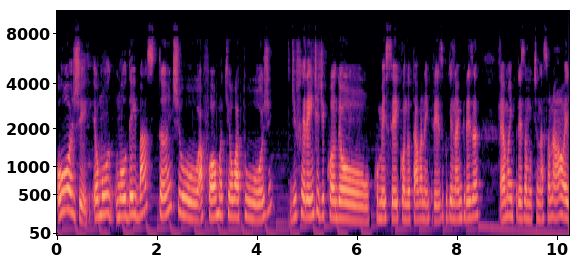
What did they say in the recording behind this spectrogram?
hoje eu moldei bastante o, a forma que eu atuo hoje, diferente de quando eu comecei, quando eu estava na empresa, porque na empresa é uma empresa multinacional, é,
